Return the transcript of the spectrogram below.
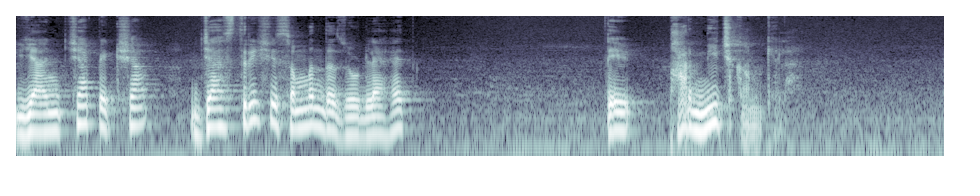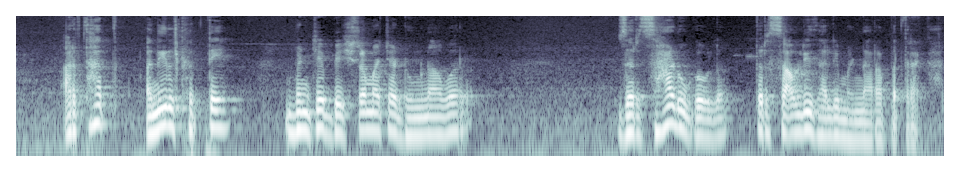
यांच्यापेक्षा ज्या स्त्रीशी संबंध जोडले आहेत ते फार नीच काम केलं अर्थात अनिल थत्ते म्हणजे बेश्रमाच्या ढुंगणावर जर झाड उगवलं तर सावली झाली म्हणणारा पत्रकार.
